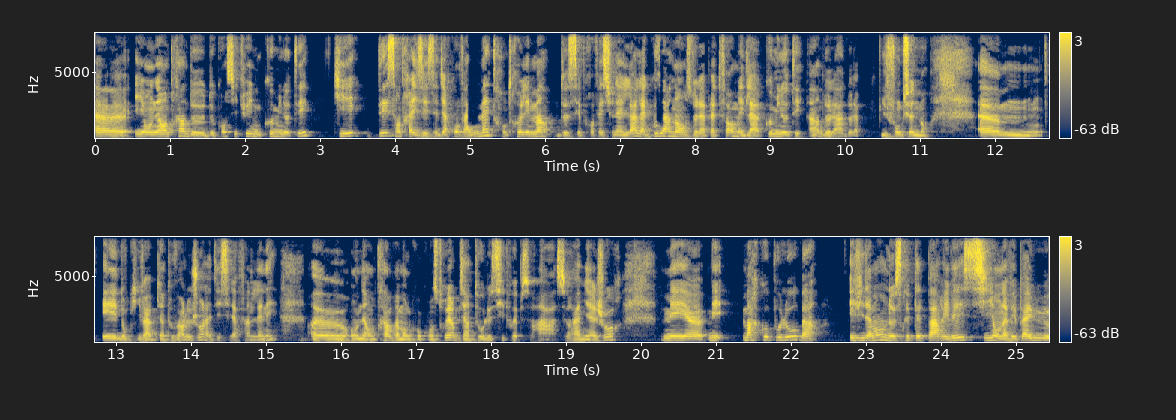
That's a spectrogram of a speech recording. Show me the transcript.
et on est en train de constituer une communauté qui est décentralisée, c'est-à-dire qu'on va mettre entre les mains de ces professionnels-là la gouvernance de la plateforme et de la communauté, hein, de la, du fonctionnement. Euh, et donc, il va bientôt voir le jour, là, d'ici la fin de l'année. Euh, on est en train vraiment de construire. Bientôt, le site web sera, sera mis à jour. Mais, euh, Marco Polo, bah, évidemment, ne serait peut-être pas arrivé si on n'avait pas eu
